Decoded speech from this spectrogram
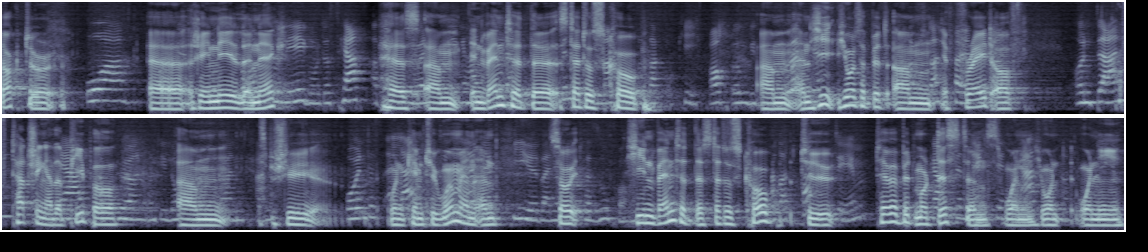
Dr. Uh, René Ohr zu Laennec legen und das Herz has, um, invented the stethoscope. gemacht und gesagt, okay, ich brauch irgendwie so Um, and he, he was a bit um, afraid of, of touching other people, abhören und die Lunge um, especially when it came to women. And sehr viel bei den so he invented the stethoscope to, to have a bit more distance when he, want, when he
